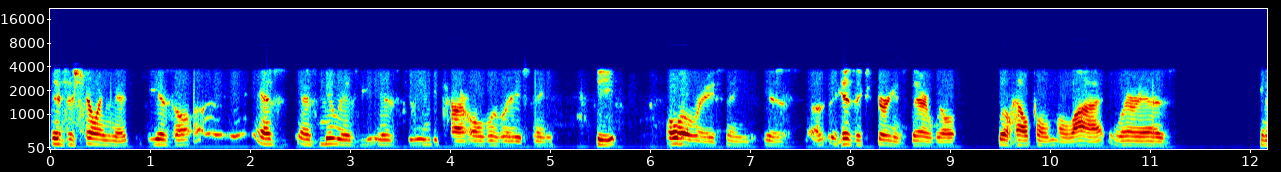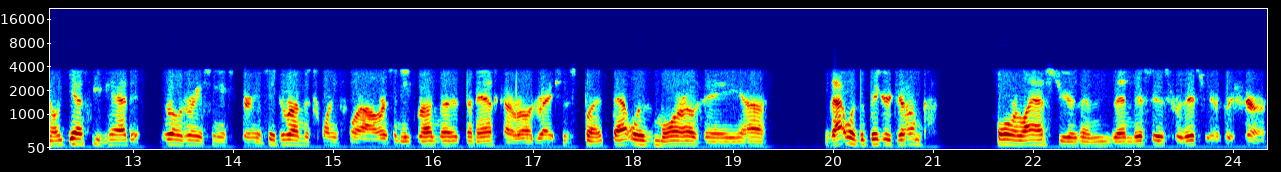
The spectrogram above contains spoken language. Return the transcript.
this is showing that he is as as new as he is to IndyCar oval racing. The oval racing is uh, his experience there will will help him a lot. Whereas, you know, yes, he had road racing experience. He'd run the 24 hours and he'd run the, the NASCAR road races, but that was more of a uh, that was a bigger jump for last year than than this is for this year for sure.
